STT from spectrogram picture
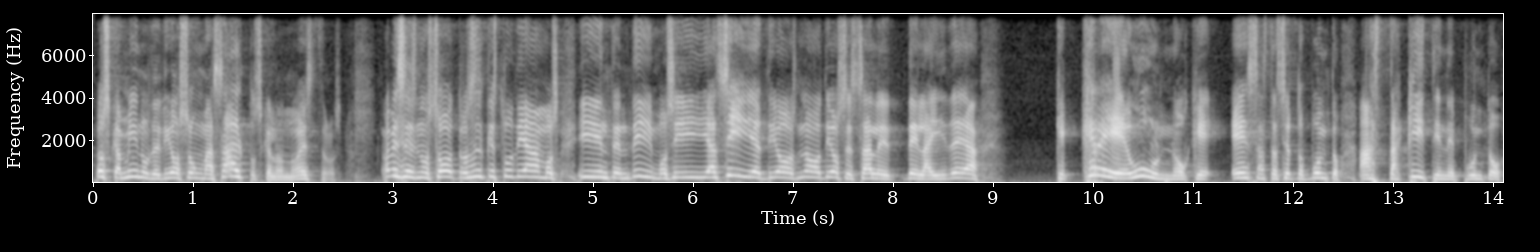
Los caminos de Dios son más altos que los nuestros. A veces nosotros es que estudiamos y entendimos y así es Dios. No, Dios se sale de la idea que cree uno que es hasta cierto punto, hasta aquí tiene punto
